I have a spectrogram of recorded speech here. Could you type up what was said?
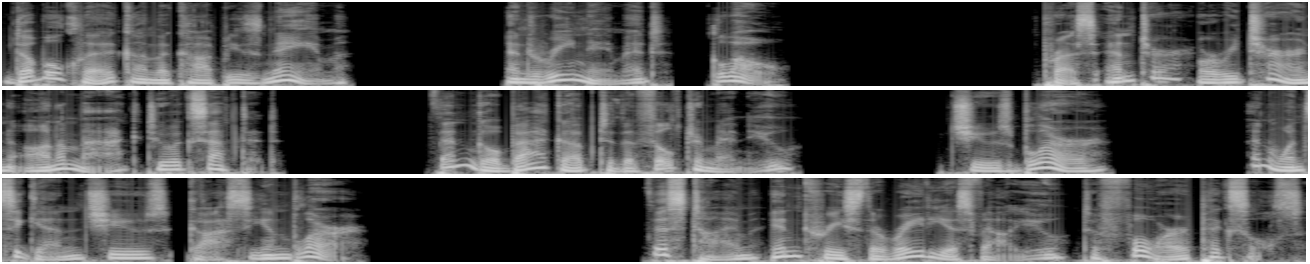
Double-click on the copy's name and rename it Glow. Press Enter or Return on a Mac to accept it. Then go back up to the Filter menu choose Blur, and once again choose Gaussian Blur. This time, increase the radius value to 4 pixels.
